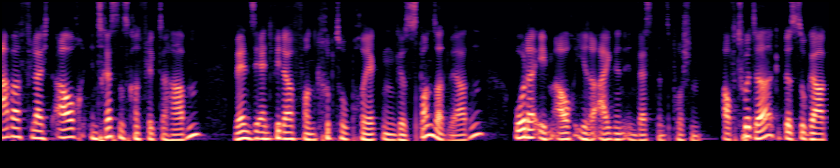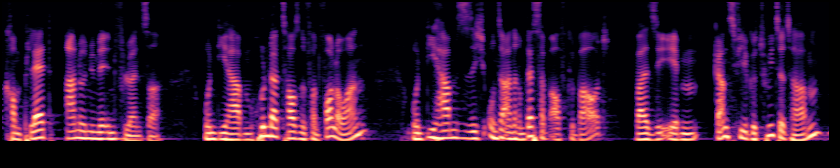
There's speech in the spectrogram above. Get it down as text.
aber vielleicht auch Interessenskonflikte haben, wenn sie entweder von Kryptoprojekten gesponsert werden oder eben auch ihre eigenen Investments pushen. Auf Twitter gibt es sogar komplett anonyme Influencer und die haben Hunderttausende von Followern und die haben sie sich unter anderem deshalb aufgebaut, weil sie eben ganz viel getweetet haben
